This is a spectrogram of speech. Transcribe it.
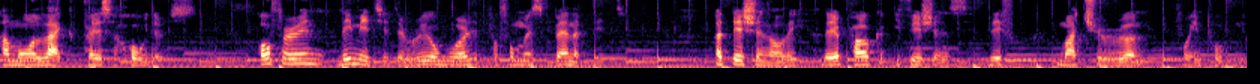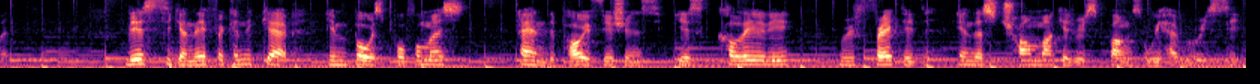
are more like placeholders, offering limited real-world performance benefit. Additionally, their power efficiency much room for improvement. This significant gap in both performance and power efficiency is clearly reflected in the strong market response we have received.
